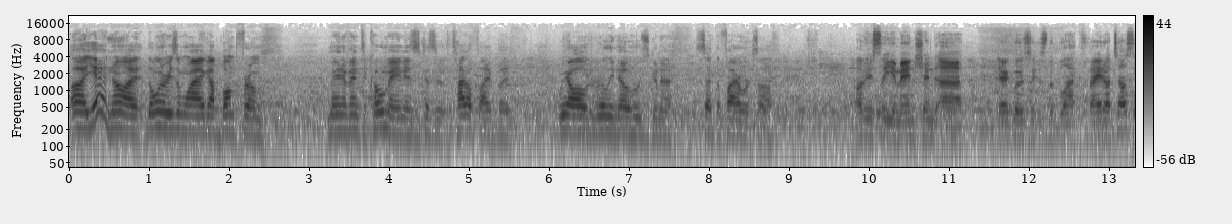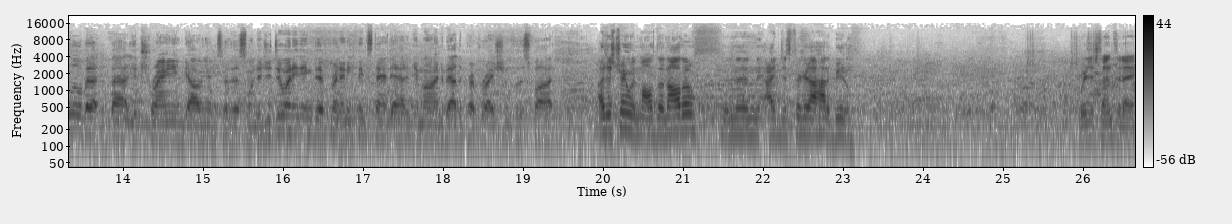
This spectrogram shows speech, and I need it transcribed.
Uh, yeah, no. I, the only reason why I got bumped from main event to co-main is because of the title fight, but we all really know who's gonna set the fireworks off. Obviously, you mentioned uh, Derrick Lewis is the Black Fedor. Tell us a little bit about your training going into this one. Did you do anything different? Anything stand out in your mind about the preparation for this fight? I just trained with Maldonado, and then I just figured out how to beat him. Where's your son today?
